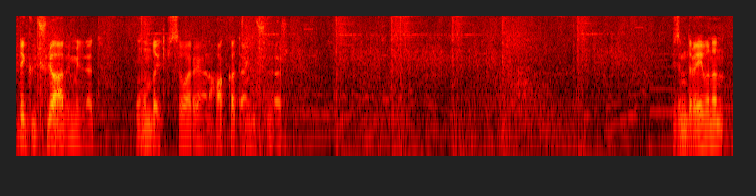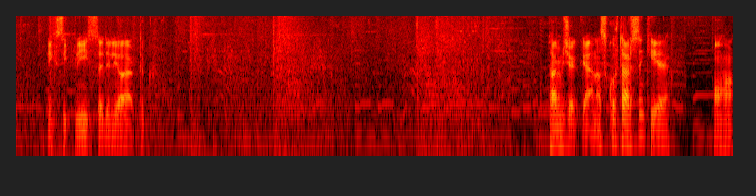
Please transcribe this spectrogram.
Bir de güçlü abi millet. Onun da etkisi var yani. Hakikaten güçlüler. Bizim Draven'ın eksikliği hissediliyor artık. Kurtarmayacak ya. Nasıl kurtarsın ki? Aha.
